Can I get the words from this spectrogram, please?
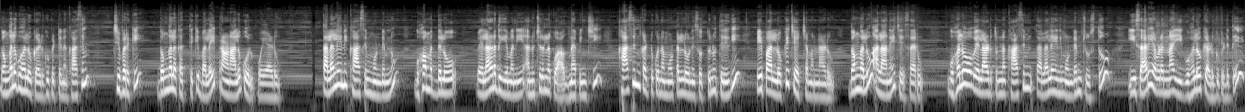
దొంగల గుహలోకి అడుగుపెట్టిన కాసిం చివరికి దొంగల కత్తికి బలై ప్రాణాలు కోల్పోయాడు. తలలేని కాసిం మొండెంను గుహ మధ్యలో వేలాడదీయమని అనుచరులకు ఆజ్ఞాపించి కాసిం కట్టుకున్న మూటల్లోని సొత్తును తిరిగి పేపాల్లోకి చేర్చమన్నాడు. దొంగలు అలానే చేశారు. గుహలో వేలాడుతున్న కాసిం తలలేని మొండెం చూస్తూ ఈసారి ఎవడన్నా ఈ గుహలోకి అడుగు పెడితే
